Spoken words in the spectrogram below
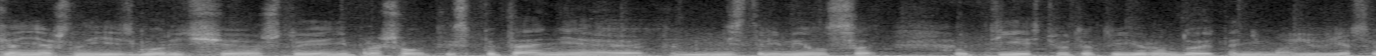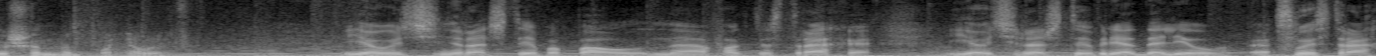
Конечно, есть горечь, э, что я не прошел это испытание, как бы не стремился. Вот есть вот эту ерунду, это не мое, я совершенно понял это. Я очень рад, что я попал на фактор страха. Я очень рад, что я преодолел э, свой страх.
